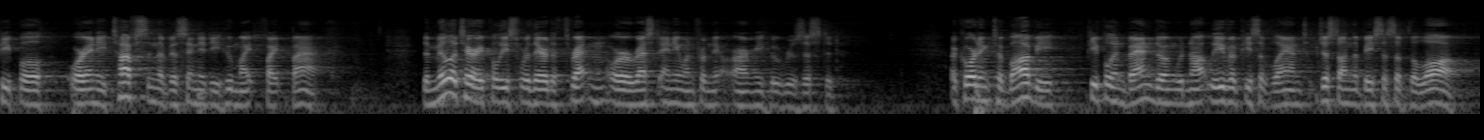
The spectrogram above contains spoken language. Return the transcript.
people, or any toughs in the vicinity who might fight back. The military police were there to threaten or arrest anyone from the army who resisted. According to Bobby, people in Bandung would not leave a piece of land just on the basis of the law.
